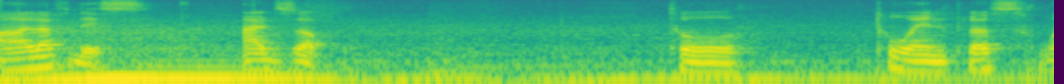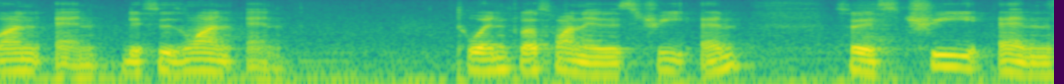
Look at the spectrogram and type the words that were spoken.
all of this adds up to 2n plus 1n this is 1n 2n plus 1n is 3n so it's 3n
